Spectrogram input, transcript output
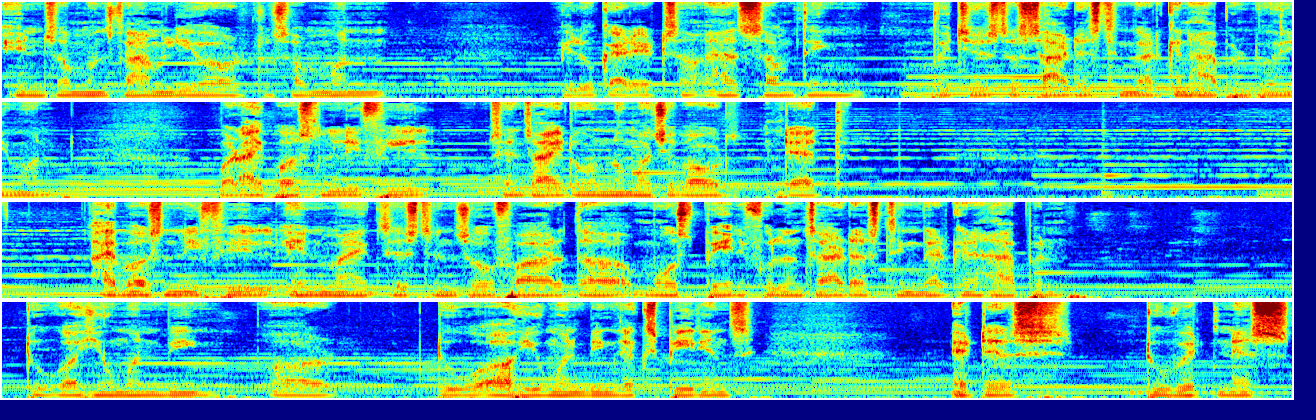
in someone's family or to someone, we look at it as something which is the saddest thing that can happen to anyone. But I personally feel, since I don't know much about death, I personally feel in my existence so far the most painful and saddest thing that can happen to a human being or to a human being's experience it is to witness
